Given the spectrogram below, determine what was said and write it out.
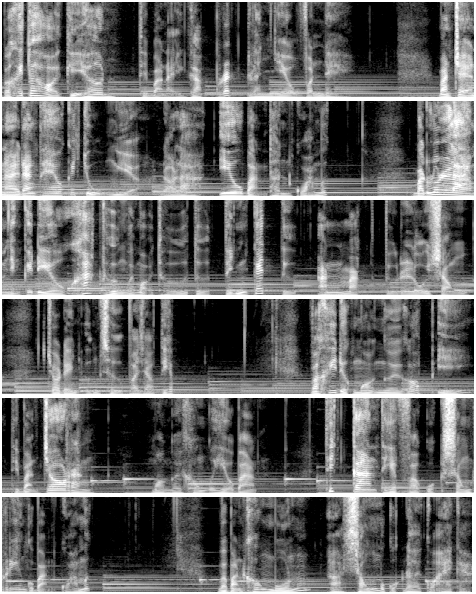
Và khi tôi hỏi kỹ hơn, thì bạn ấy gặp rất là nhiều vấn đề. Bạn trẻ này đang theo cái chủ nghĩa đó là yêu bản thân quá mức. Bạn luôn làm những cái điều khác thường với mọi thứ, từ tính cách, từ ăn mặc, từ lối sống cho đến ứng xử và giao tiếp. Và khi được mọi người góp ý thì bạn cho rằng mọi người không có hiểu bạn thích can thiệp vào cuộc sống riêng của bạn quá mức. Và bạn không muốn à, sống một cuộc đời của ai cả.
